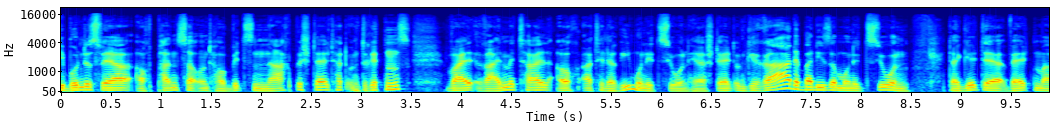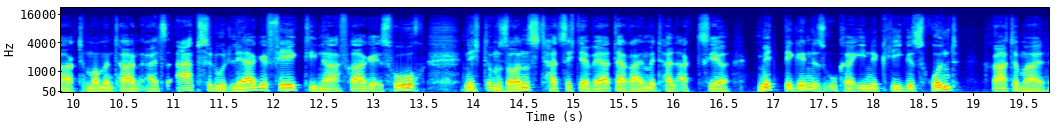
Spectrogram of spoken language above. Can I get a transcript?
die Bundeswehr auch Panzer und Haubitzen nachbestellt hat. Und drittens, weil Rheinmetall auch Artilleriemunition herstellt. Und gerade bei dieser Munition, da gilt der Weltmarkt momentan als absolut leergefegt, die Nachfrage ist hoch, nicht umsonst hat sich der Wert der Rheinmetall-Aktie mit Beginn des Ukraine-Krieges rund rate mal,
